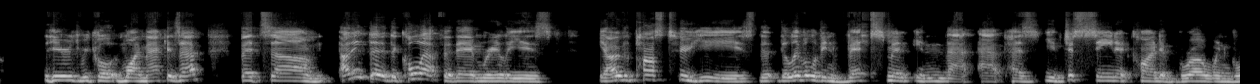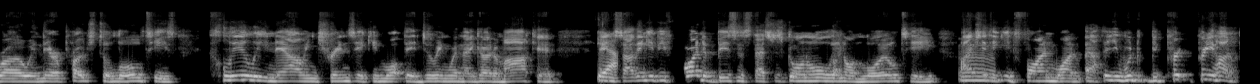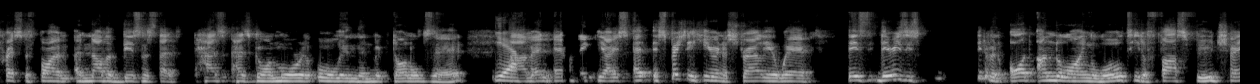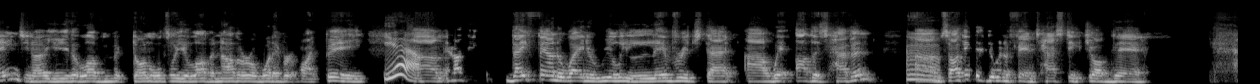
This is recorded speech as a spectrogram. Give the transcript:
here as we call it My Macca's app. But um, I think the the call out for them really is you know, over the past two years, the, the level of investment in that app has, you've just seen it kind of grow and grow, and their approach to loyalty is clearly now intrinsic in what they're doing when they go to market. Yeah. And so I think if you find a business that's just gone all in on loyalty, mm. I actually mm. think you'd find one. Uh, you would be pr- pretty hard pressed to find another business that has has gone more all in than McDonald's there. Yeah. Um, and, and I think you know, especially here in Australia, where there's there is this bit of an odd underlying loyalty to fast food chains. You know, you either love McDonald's or you love another or whatever it might be. Yeah. Um, and I think they found a way to really leverage that uh, where others haven't. Um, mm. Um, so I think they're doing a fantastic job there.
